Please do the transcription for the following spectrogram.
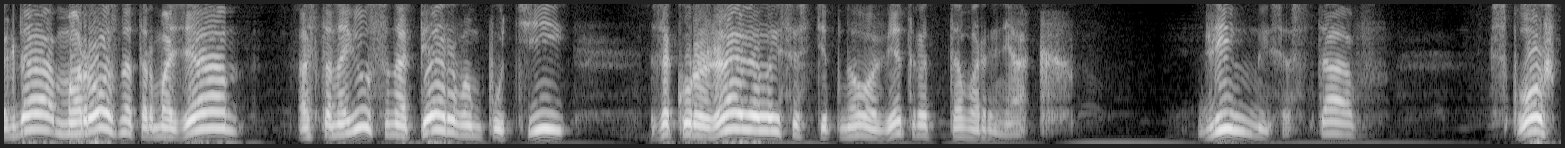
когда, морозно тормозя, остановился на первом пути закуржавелый со степного ветра товарняк. Длинный состав, сплошь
